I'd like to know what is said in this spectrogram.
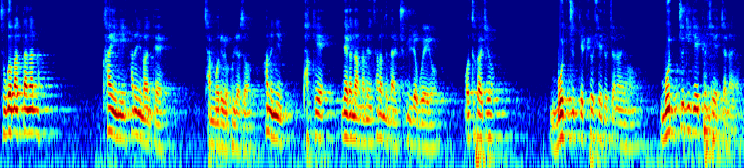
죽어 마땅한 카인이 하느님한테 잔머리를 굴려서 하느님 밖에 내가 나가면 사람들 날 죽이려고 해요. 어떡하죠? 못 죽게 표시해 줬잖아요. 못 죽이게 표시했잖아요.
